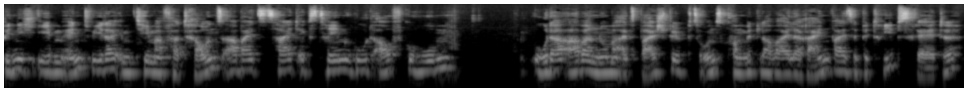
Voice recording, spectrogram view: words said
bin ich eben entweder im Thema Vertrauensarbeitszeit extrem gut aufgehoben oder aber nur mal als Beispiel, zu uns kommen mittlerweile reihenweise Betriebsräte,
